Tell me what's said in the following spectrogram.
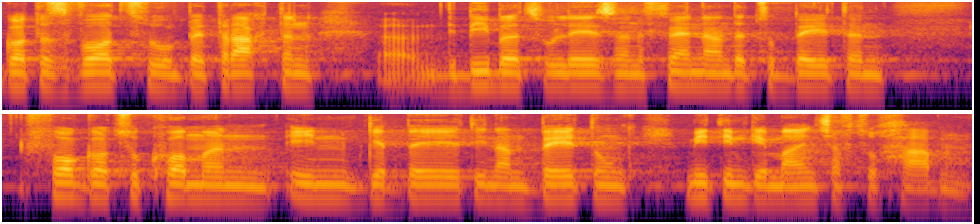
Gottes Wort zu betrachten, äh, die Bibel zu lesen, füreinander zu beten vor Gott zu kommen, in Gebet, in Anbetung, mit ihm Gemeinschaft zu haben.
